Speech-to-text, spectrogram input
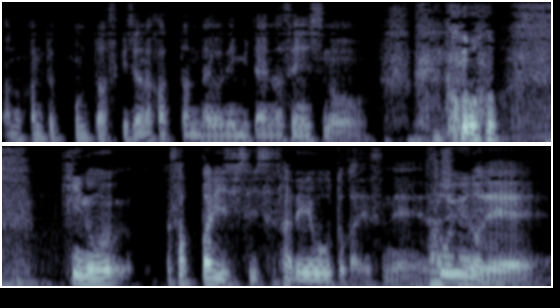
あの監督本当は好きじゃなかったんだよねみたいな選手の、こう、気のさっぱりされようとかですね、そういうので、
